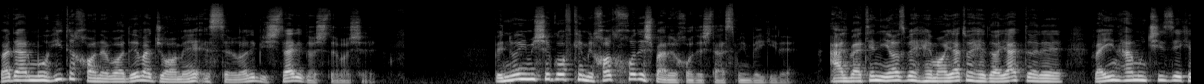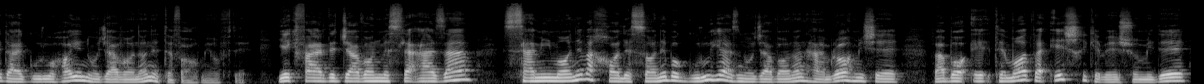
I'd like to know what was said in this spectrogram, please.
و در محیط خانواده و جامعه استقلال بیشتری داشته باشه. به نوعی میشه گفت که می‌خواد خودش برای خودش تصمیم بگیره. البته نیاز به حمایت و هدایت داره و این همون چیزیه که در گروه های نوجوانان اتفاق میفته. یک فرد جوان مثل اعظم صمیمانه و خالصانه با گروهی از نوجوانان همراه میشه و با اعتماد و عشقی که بهشون میده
